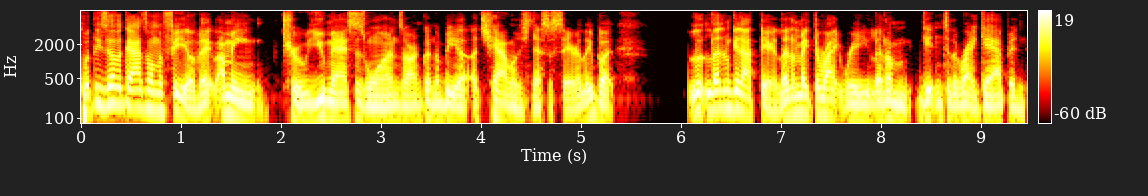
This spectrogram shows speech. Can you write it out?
Put these other guys on the field. They, I mean, true, UMass's ones aren't going to be a, a, challenge necessarily, but l- let them get out there. Let them make the right read. Let them get into the right gap and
